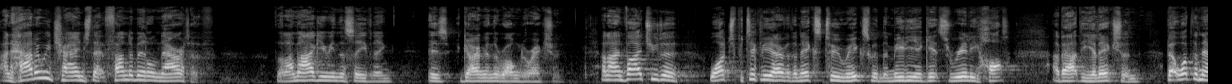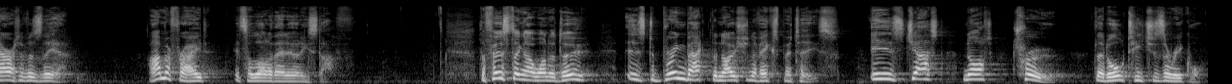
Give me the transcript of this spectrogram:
And how do we change that fundamental narrative that I'm arguing this evening is going in the wrong direction? And I invite you to watch, particularly over the next two weeks when the media gets really hot about the election, about what the narrative is there. I'm afraid it's a lot of that early stuff. The first thing I want to do is to bring back the notion of expertise. It is just not true that all teachers are equal.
